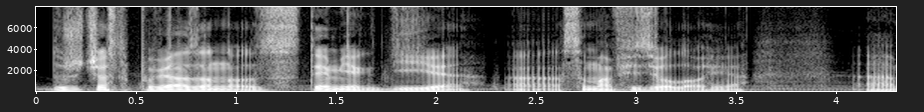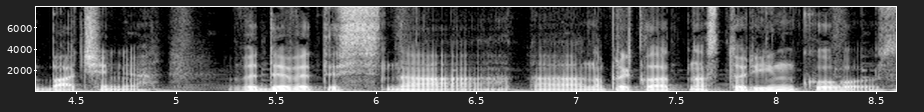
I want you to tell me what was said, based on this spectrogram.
дуже часто пов'язано з тим, як діє сама фізіологія бачення. Ви дивитесь на, наприклад, на сторінку з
